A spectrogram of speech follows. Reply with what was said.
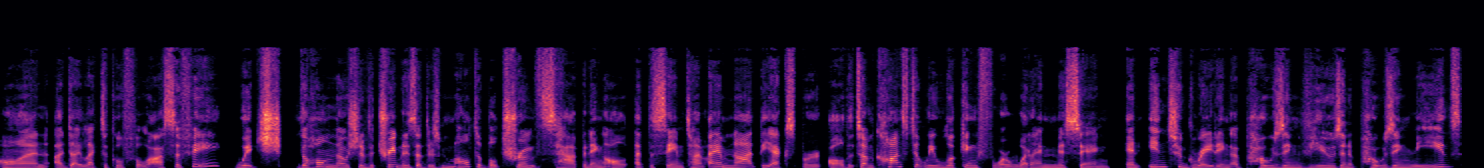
on a dialectical philosophy, which the whole notion of the treatment is that there's multiple truths happening all at the same time. I am not the expert all the time. I'm constantly looking for what I'm missing and integrating opposing views and opposing needs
